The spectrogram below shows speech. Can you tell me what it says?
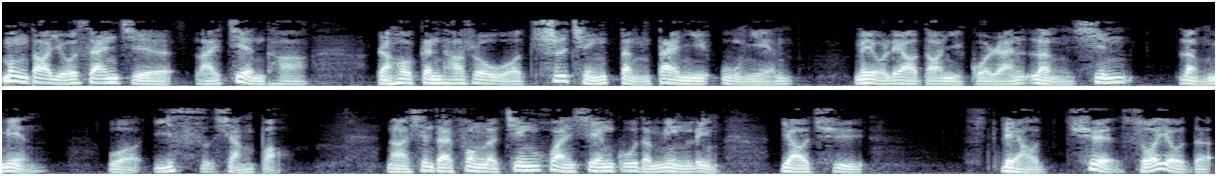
梦到尤三姐来见她，然后跟她说：“我痴情等待你五年，没有料到你果然冷心冷面，我以死相报。”那现在奉了金幻仙姑的命令，要去了却所有的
